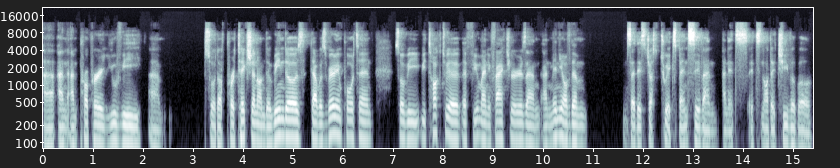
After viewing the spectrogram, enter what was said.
uh, and and proper UV um, sort of protection on the windows. That was very important. So we we talked to a, a few manufacturers, and and many of them said it's just too expensive and and it's it's not achievable.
